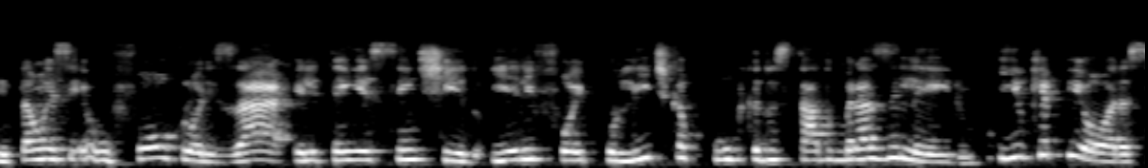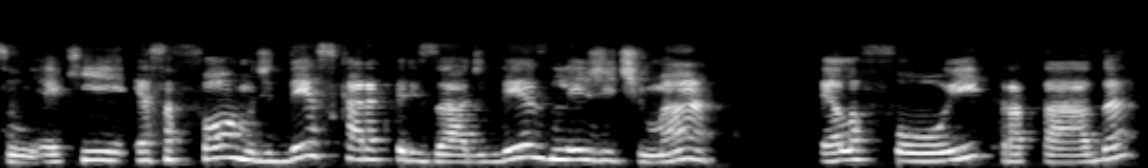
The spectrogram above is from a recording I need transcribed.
Então, esse, o folclorizar, ele tem esse sentido, e ele foi política pública do Estado brasileiro. E o que é pior, assim, é que essa forma de descaracterizar, de deslegitimar, ela foi tratada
